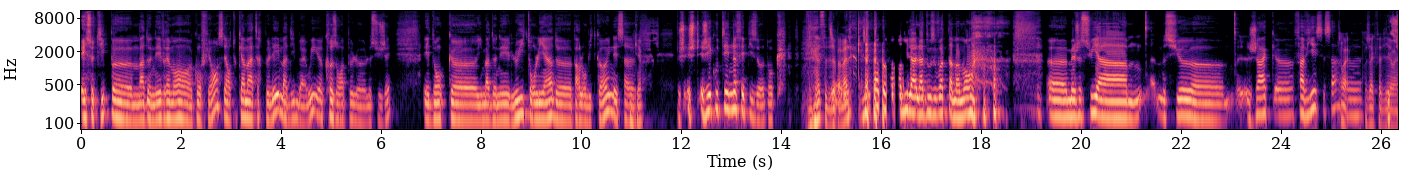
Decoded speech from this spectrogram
et ce type m'a donné vraiment confiance et en tout cas m'a interpellé, m'a dit ben oui, creusons un peu le, le sujet. Et donc, euh, il m'a donné, lui, ton lien de Parlons Bitcoin. Et ça, j'ai écouté neuf épisodes. Donc, c'est déjà pas mal. j'ai pas encore entendu la, la, douce voix de ta maman. Euh, mais je suis à euh, Monsieur euh, Jacques euh, Favier, c'est ça? Ouais, Jacques Favier, ouais.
